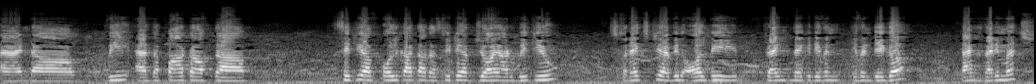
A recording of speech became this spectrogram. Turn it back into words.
And uh, we, as a part of the city of Kolkata, the city of joy, are with you. So next year we'll all be trying to make it even even bigger. Thanks very much,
